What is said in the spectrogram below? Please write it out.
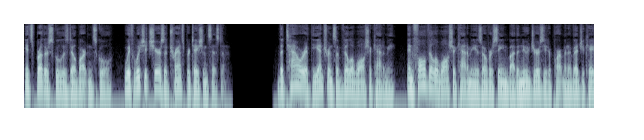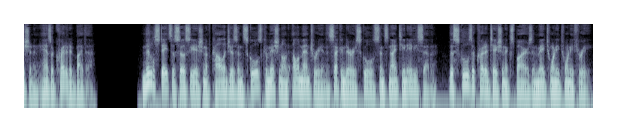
Its brother school is Delbarton School, with which it shares a transportation system. The tower at the entrance of Villa Walsh Academy, in Fall Villa Walsh Academy is overseen by the New Jersey Department of Education and has accredited by the Middle States Association of Colleges and Schools Commission on Elementary and Secondary Schools since 1987. The school's accreditation expires in May 2023.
